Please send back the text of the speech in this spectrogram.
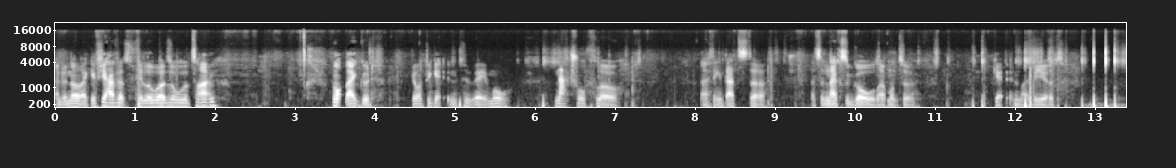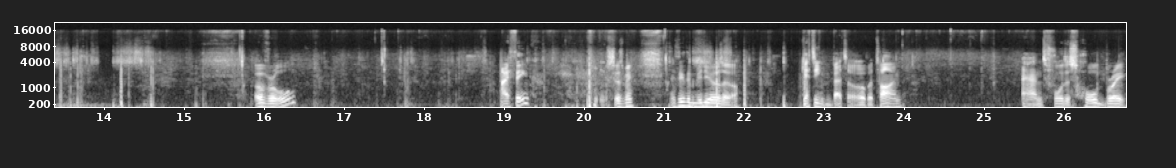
I don't know, like if you have those filler words all the time, not that good. You want to get into a more natural flow. I think that's the that's the next goal I want to get in my videos. Overall, I think, excuse me, I think the videos are getting better over time. And for this whole break,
